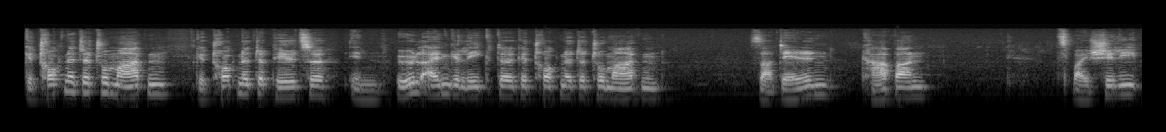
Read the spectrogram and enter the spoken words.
Getrocknete Tomaten, getrocknete Pilze, in Öl eingelegte getrocknete Tomaten, Sardellen, Kapern, zwei Chili,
